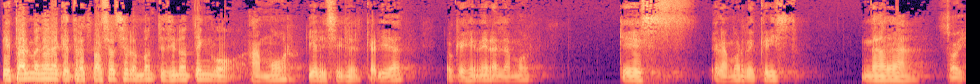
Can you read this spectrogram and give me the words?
de tal manera que traspasase los montes y no tengo amor, quiere decir caridad, lo que genera el amor, que es el amor de Cristo. Nada soy.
